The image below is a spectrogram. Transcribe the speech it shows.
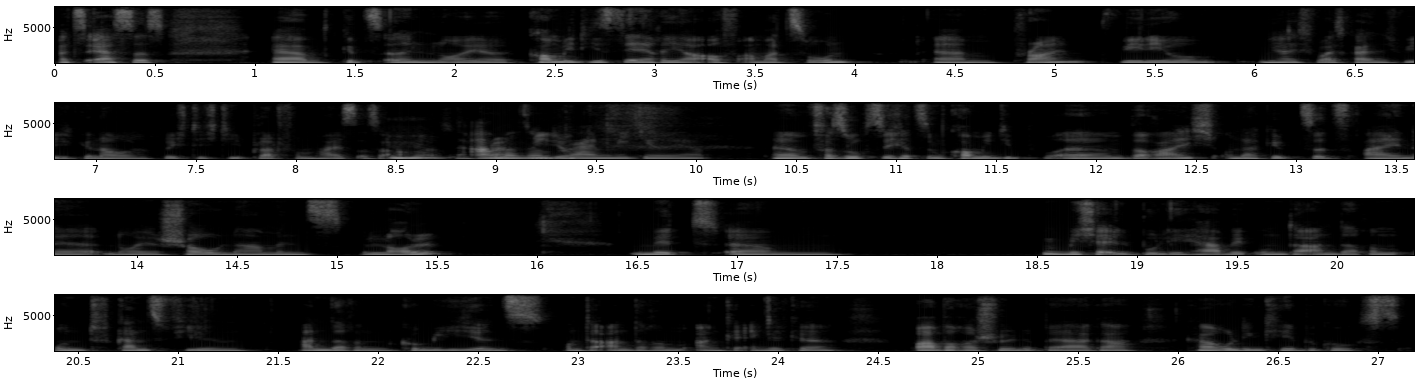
als erstes ähm, gibt es eine neue Comedy-Serie auf Amazon ähm, Prime Video. Ja, ich weiß gar nicht, wie genau richtig die Plattform heißt. Also mhm, Amazon, Prime, Amazon Video. Prime Video, ja ähm, versucht sich jetzt im Comedy-Bereich und da gibt's jetzt eine neue Show namens LOL mit ähm, Michael Bulli Herbig unter anderem und ganz vielen anderen Comedians, unter anderem Anke Engelke, Barbara Schöneberger, Caroline Kebekus,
